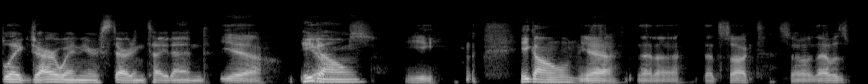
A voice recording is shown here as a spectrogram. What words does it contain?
Blake Jarwin, your starting tight end. Yeah. He Yep. gone. He he gone. Yeah, that uh that sucked. So that was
